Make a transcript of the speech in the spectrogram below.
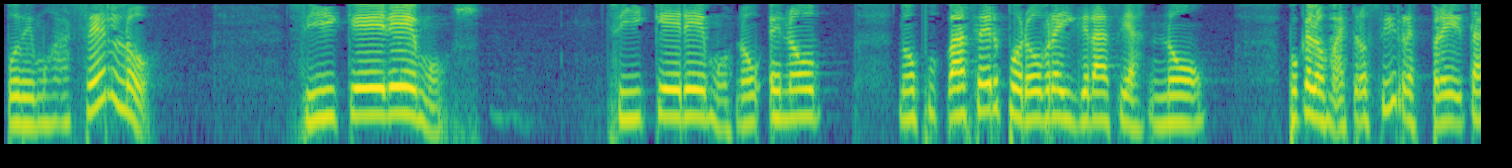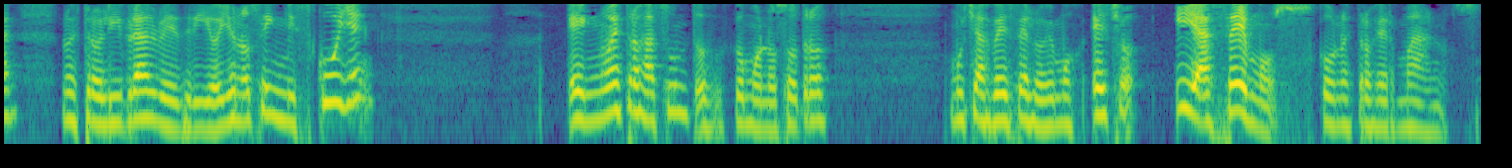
podemos hacerlo. Si queremos, si queremos, no, eh, no, no va a ser por obra y gracia, no, porque los maestros sí respetan nuestro libre albedrío. Ellos no se inmiscuyen en nuestros asuntos como nosotros muchas veces lo hemos hecho y hacemos con nuestros hermanos.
